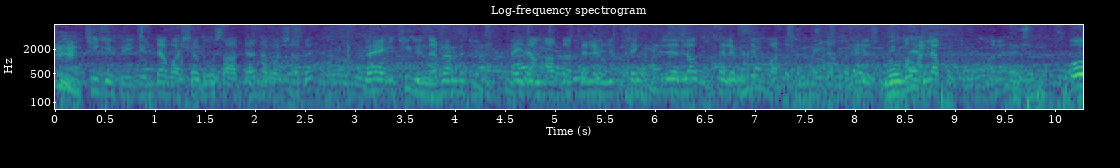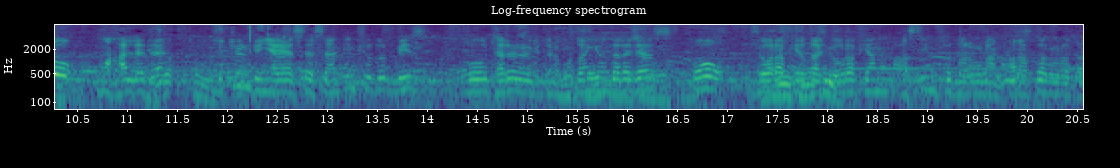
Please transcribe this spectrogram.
iki gibi günde başladı, bu saatlerde başladı. Ve iki günde ben bütün meydanlarda televizyon, 856 televizyon vardı bu meydanda biliyorsun. Bir mahalle kurdum bunları. O mahallede bütün dünyaya seslendiğim şudur, biz bu terör örgütünü buradan göndereceğiz. O coğrafyada, coğrafyanın asli unsurları olan Araplar orada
